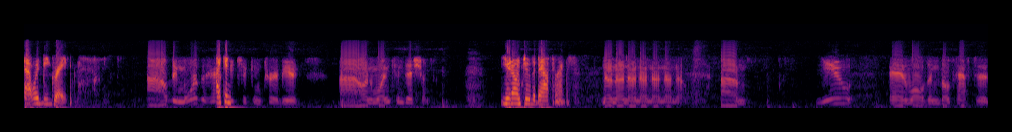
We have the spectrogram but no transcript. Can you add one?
that would be great. I'll be more than I can- to contribute uh, on one condition. You don't do the bathrooms. No, no, no, no, no, no, no. Um, you and Walden both have to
